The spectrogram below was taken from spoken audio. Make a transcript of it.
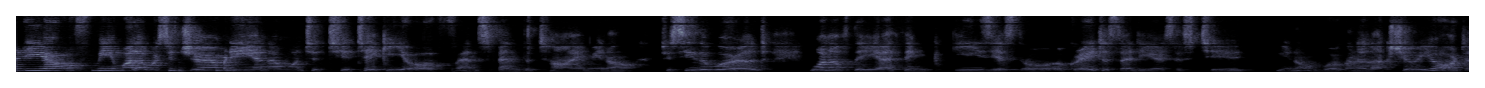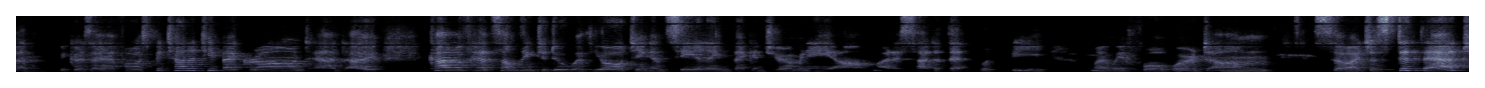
idea of me while I was in Germany and I wanted to take a year off and spend the time, you know, to see the world. One of the, I think, easiest or, or greatest ideas is to, you know, work on a luxury yacht. And because I have a hospitality background and I kind of had something to do with yachting and sailing back in Germany, um, I decided that would be my way forward. Um, so I just did that.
